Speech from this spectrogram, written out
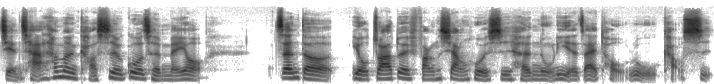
检查他们考试的过程，没有真的有抓对方向，或者是很努力的在投入考试。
